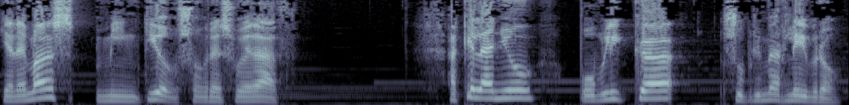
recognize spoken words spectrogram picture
y además mintió sobre su edad. Aquel año publica su primer libro,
